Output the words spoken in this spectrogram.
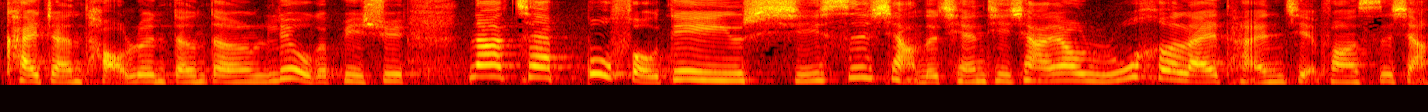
开展讨论等等六个必须。那在不否定习思想的前提下，要如何来谈解放思想？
